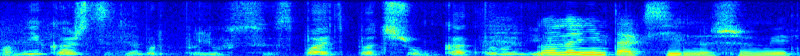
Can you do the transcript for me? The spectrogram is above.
А мне кажется, это, наоборот, плюс. Спать под шум Катуни. Но она не так сильно шумит.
